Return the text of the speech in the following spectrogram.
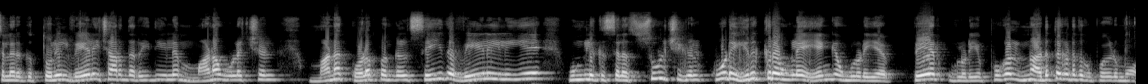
சிலருக்கு தொழில் வேலை சார்ந்த ரீதியில் மன உளைச்சல் மன குழப்பங்கள் செய்த வேலையிலேயே உங்களுக்கு சில சூழ்ச்சிகள் கூட இருக்கிறவங்களே எங்கே உங்களுடைய பேர் உங்களுடைய புகழ் இன்னும் அடுத்த கட்டத்துக்கு போயிடுமோ?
